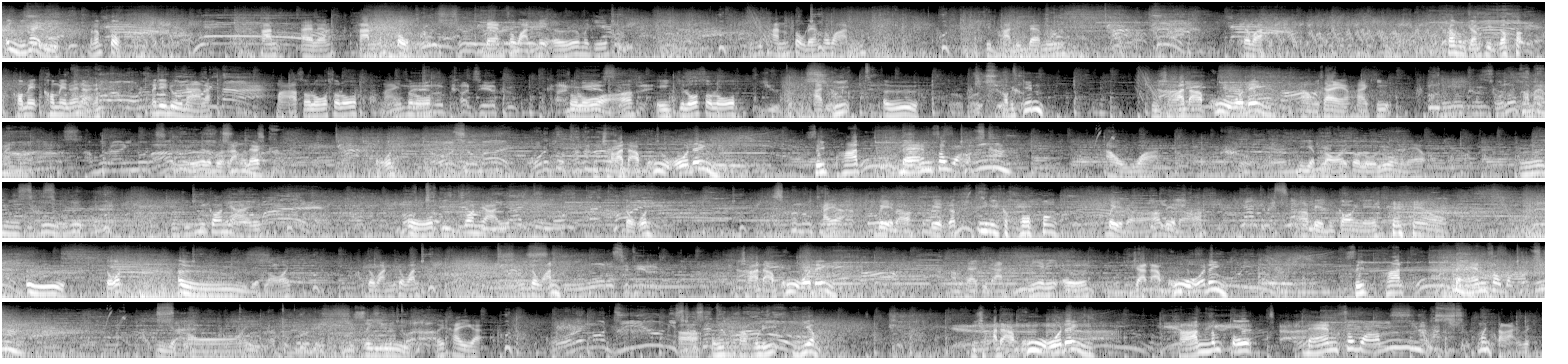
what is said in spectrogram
เอ้ยไม่ใช่ดิ น้ำตกทานอะไรนะทานน้ำตก แดนสวรรค์เนี่ยเออเมื่อกี้ที่ทานน้ำตกแดนสวรรค์สิผ่านอีกแบบนึงใช่ปะถ้าผมจำผิดก็คอมเมนต์คอมเมนต์ไว้หน่อยนะ ไม่ได้ดูนานละหมาโซโลโซโลไหนโซโลโซโลเหรออีจิโรโซโลฮาทิเออเอาไปกินชูชาดาบคู่โอเด้งเอาใช่ฮาคิ เข้ามมันเออระเบิดรังเลยโดนชาดาคู่โอเด้งสิบหัดแดนสวรรค์เอาว่าเรียบร้อยโซโลล่วงไปแล้ว เออมีกี่กี่กี่กี่ก้อนใหญ่ โอ้กี่ก้อนใหญ่ โดนใครอะเบดเหรอ เบดก็ยิงอีกกอง เบดเหรอ เบดเหรอ เอาเบียดมีกองอีกเลยเออโดนเออเรียบร้อยตะวันตะวันตะวันชาดาบคู่โอด้งทำแช่ผิดอันนี่อันนี้เออชาดาบคู่โอด้งสิบพันแดนสว่างเรียบร้อยมีซีนเฮ้ยใครกะอ่าอุ้มซากุริเยี่ยมมีชาดาบคู่โอด้ง ฐานน้ำตก แดนสวรรค์ไม่ตายเว้ย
